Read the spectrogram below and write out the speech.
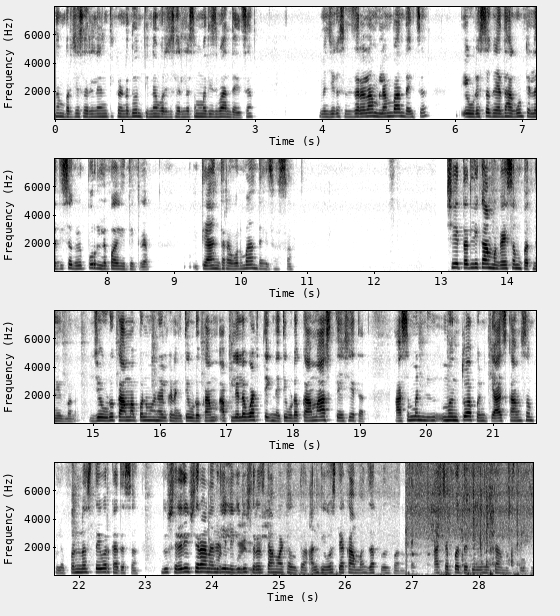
नंबरच्या सरीला आणि तिकडनं दोन तीन नंबरच्या सरीला असं मध्येच बांधायचं. म्हणजे कसं जरा लांब लांब बांधायचं. एवढे सगळ्या दहा गुंठ्याला ती सगळं पुरलं पाहिजे ते ट्रॅप त्या अंतरावर बांधायचं असं. शेतातली कामं काही संपत नाहीत बघा. जेवढं काम आपण म्हणाल का नाही तेवढं काम आपल्याला वाटते की नाही तेवढं काम असते शेतात. असं म्हण म्हणतो आपण की आज काम संपलं पण नसते बरं का तसं. दुसऱ्या दिवशी रानात गेले की दुसरंच काम आठवतं आणि दिवस त्या कामात जातोच बघा. अशा पद्धतीने हे काम असते ते.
